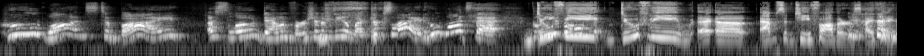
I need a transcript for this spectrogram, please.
who wants to buy a slowed down version of the electric slide? Who wants that? Glee's Doofy, doofy, uh, uh, absentee fathers. I think.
